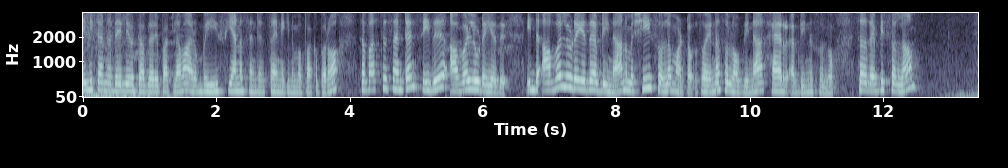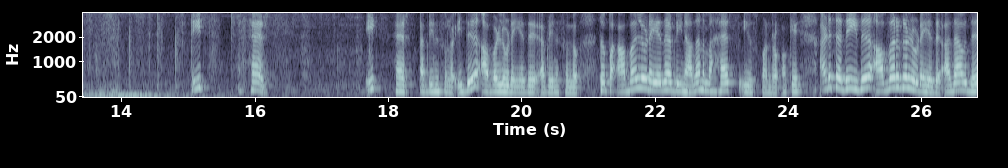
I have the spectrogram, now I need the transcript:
இன்றைக்கான டெய்லி வெக்காபுலரி பார்க்கலாமா? ரொம்ப ஈஸியான சென்டென்ஸ் தான் இன்றைக்கி நம்ம பார்க்க போகிறோம் ஸோ ஃபஸ்ட்டு சென்டென்ஸ் இது அவளுடையது. இந்த அவளுடையது அப்படின்னா நம்ம ஷீ சொல்ல மாட்டோம். ஸோ என்ன சொல்லும் அப்படின்னா ஹேர் அப்படின்னு சொல்லும். ஸோ அதை எப்படி சொல்லலாம்? இட்ஸ் ஹேர்ஸ் இட்ஸ் ஹெர்ஸ் அப்படின்னு சொல்லும். இது அவளுடையது அப்படின்னு சொல்லும். ஸோ இப்போ அவளுடையது அப்படின்னா தான் நம்ம ஹெர்ஸ் யூஸ் பண்ணுறோம் ஓகே அடுத்தது இது அவர்களுடையது. அதாவது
